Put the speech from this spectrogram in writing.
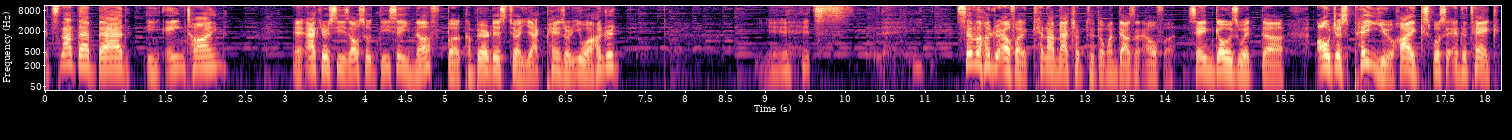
It's not that bad in aim time, and accuracy is also decent enough, but compare this to a Jagdpanzer E100, yeah, it's 700 alpha cannot match up to the 1000 alpha. Same goes with the I'll just pin you high explosive anti-tank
